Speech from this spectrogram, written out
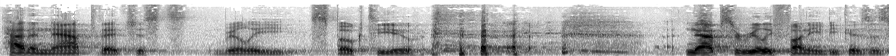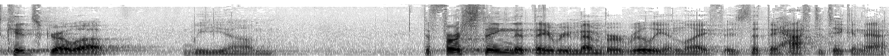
had a nap that just really spoke to you? Naps are really funny because as kids grow up, we, um, the first thing that they remember really in life is that they have to take a nap,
